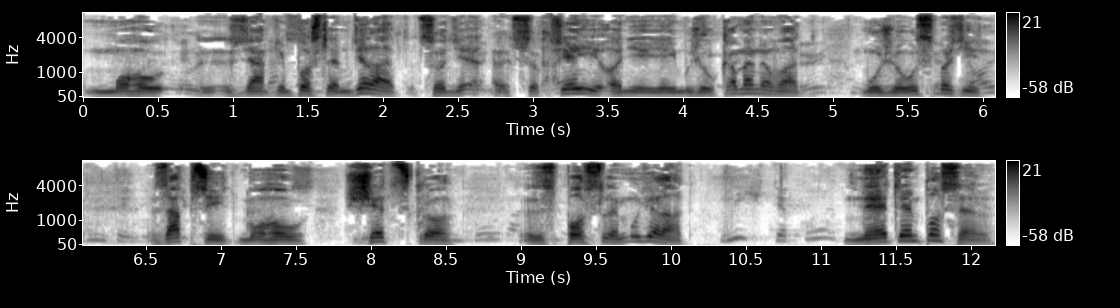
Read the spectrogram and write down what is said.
mohou s nějakým poslem dělat, co, dě, co chtějí, oni jej můžou kamenovat, můžou usmrtit, zapřít, mohou všecko s poslem udělat. Ne ten posel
